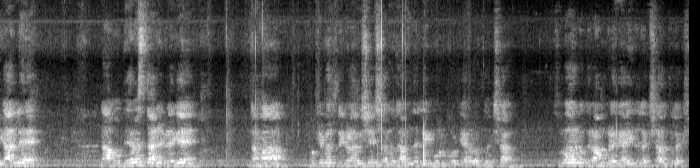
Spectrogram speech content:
ಈಗಾಗಲೇ ನಾವು ದೇವಸ್ಥಾನಗಳಿಗೆ ನಮ್ಮ ಮುಖ್ಯಮಂತ್ರಿಗಳ ವಿಶೇಷ ಅನುದಾನದಲ್ಲಿ ಮೂರು ಕೋಟಿ ಅರವತ್ತು ಲಕ್ಷ, ಸುಮಾರು ಗ್ರಾಮಗಳಿಗೆ ಐದು ಲಕ್ಷ, ಹತ್ತು ಲಕ್ಷ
